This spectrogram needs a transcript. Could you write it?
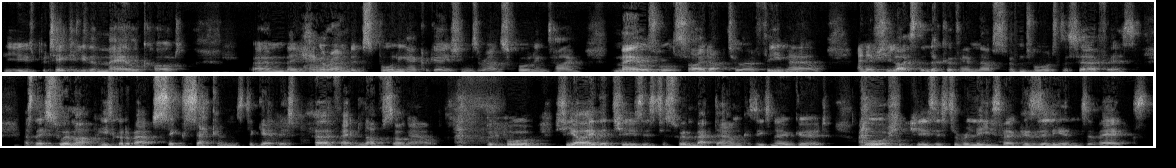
use, particularly the male cod. Um, they hang around in spawning aggregations around spawning time. Males will side up to a female, and if she likes the look of him, they'll swim towards the surface. As they swim up, he's got about six seconds to get this perfect love song out before she either chooses to swim back down because he's no good, or she chooses to release her gazillions of eggs.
